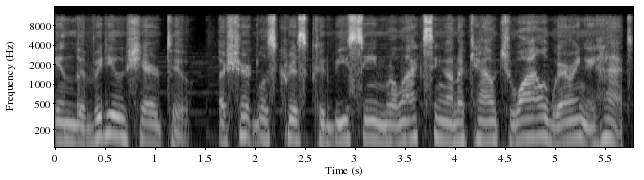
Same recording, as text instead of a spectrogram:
In the video shared too, a shirtless Chris could be seen relaxing on a couch while wearing a hat.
